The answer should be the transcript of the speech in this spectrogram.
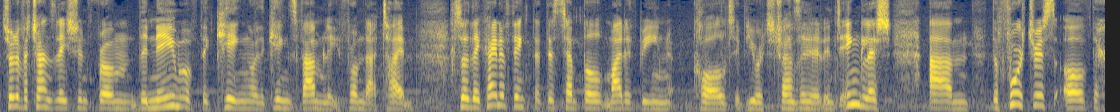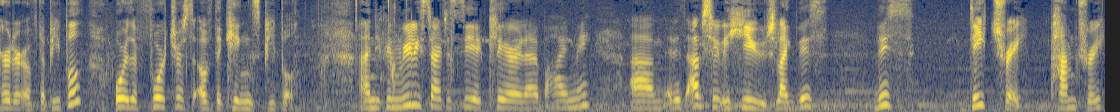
sort of a translation from the name of the king or the king's family from that time. So they kind of think that this temple might have been called, if you were to translate it into English, um, the fortress of the herder of the people, or the fortress of the king's people. And you can really start to see it clear now behind me. Um, it is absolutely huge. Like this this date tree, palm tree,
